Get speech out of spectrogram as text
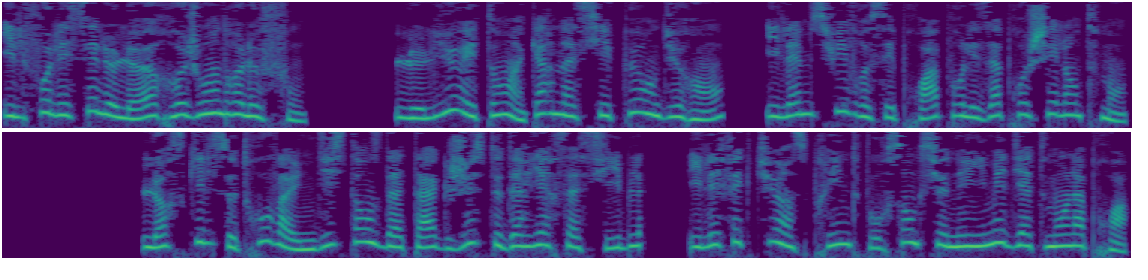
il faut laisser le leurre rejoindre le fond. Le lieu étant un carnassier peu endurant, il aime suivre ses proies pour les approcher lentement. Lorsqu'il se trouve à une distance d'attaque juste derrière sa cible, il effectue un sprint pour sanctionner immédiatement la proie.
